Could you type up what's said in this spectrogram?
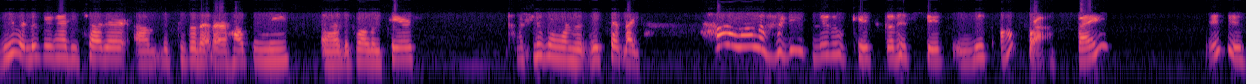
we were looking at each other, um, the people that are helping me, uh, the volunteers. I was looking at them, we said, like, how long are these little kids going to sit in this opera, right? This is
